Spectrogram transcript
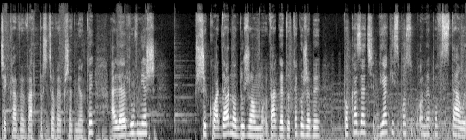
ciekawe, wartościowe przedmioty, ale również przykładano dużą wagę do tego, żeby pokazać, w jaki sposób one powstały.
